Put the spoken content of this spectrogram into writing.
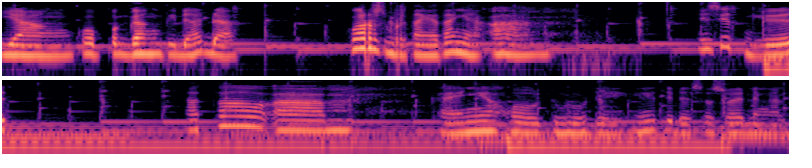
yang kau pegang tidak ada, kau harus bertanya-tanya, um, is it good? Atau um, kayaknya hold dulu deh, ini tidak sesuai dengan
